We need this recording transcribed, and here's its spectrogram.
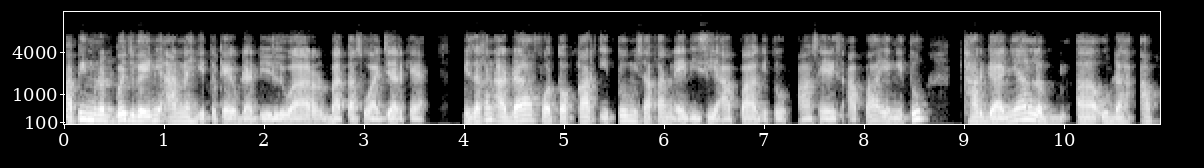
tapi menurut gue juga ini aneh gitu. Kayak udah di luar batas wajar kayak misalkan ada photocard itu misalkan edisi apa gitu uh, series apa yang itu harganya lebih uh, udah up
